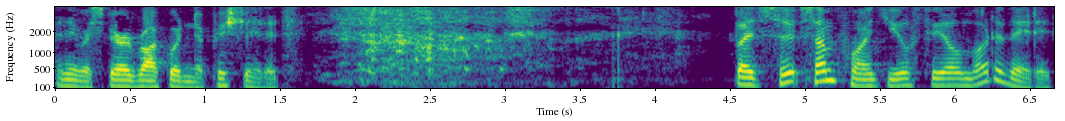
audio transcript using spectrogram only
Anyway, Spirit Rock wouldn't appreciate it. but at some point, you'll feel motivated.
